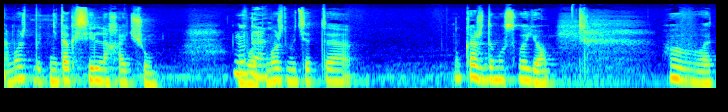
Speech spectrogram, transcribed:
а может быть, не так сильно хочу. Ну вот, да. может быть, это ну, каждому свое. Вот.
